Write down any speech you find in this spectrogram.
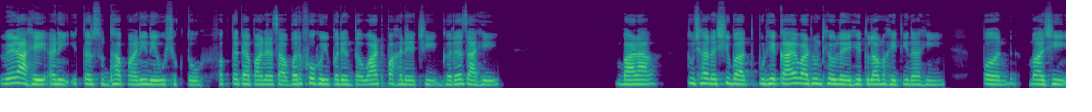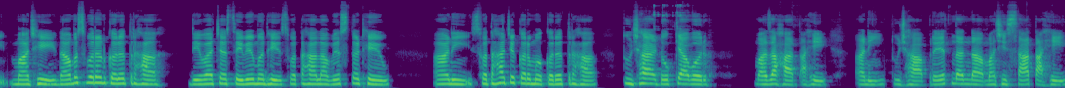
वेळ आहे आणि इतरसुद्धा पाणी नेऊ शकतो. फक्त त्या पाण्याचा बर्फ होईपर्यंत वाट पाहण्याची गरज आहे. बाळा तुझ्या नशिबात पुढे काय वाढून ठेवलंय हे तुला माहिती नाही. पण माझी माझे नामस्मरण करत राहा. देवाच्या सेवेमध्ये स्वतःला व्यस्त ठेव आणि स्वतःचे कर्म करत राहा. तुझ्या डोक्यावर माझा हात आहे आणि तुझ्या प्रयत्नांना माझी साथ आहे.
